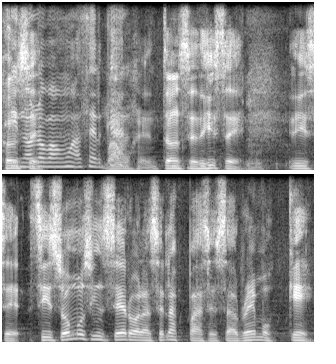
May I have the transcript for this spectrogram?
si no lo vamos a acercar. entonces dice, dice, si somos sinceros al hacer las paces, sabremos que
